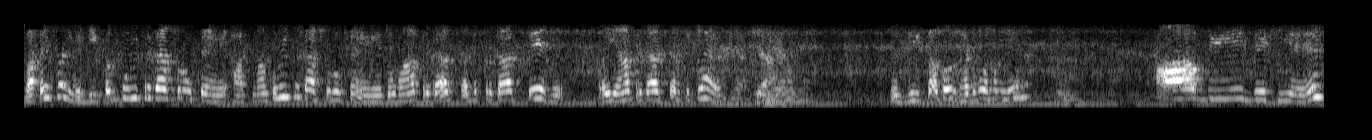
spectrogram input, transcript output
वाकई समझ में दीपक को भी प्रकाश स्वरूप कहेंगे आत्मा को भी प्रकाश स्वरूप कहेंगे तो वहाँ प्रकाश का प्रकाश तेज है और यहाँ प्रकाश का अर्थ क्या? है है? तो दीपक और घट को समझे ना आप भी देखिए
